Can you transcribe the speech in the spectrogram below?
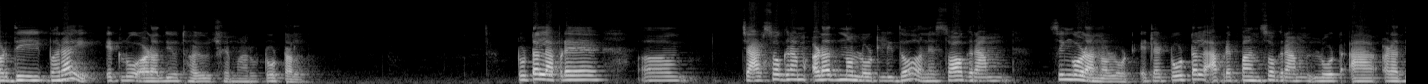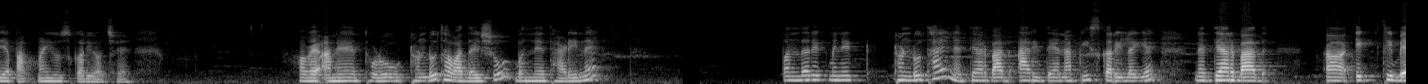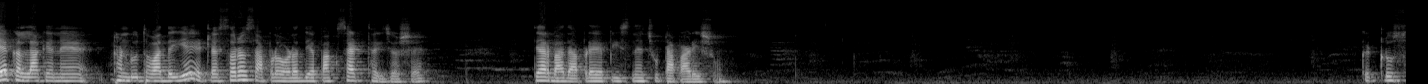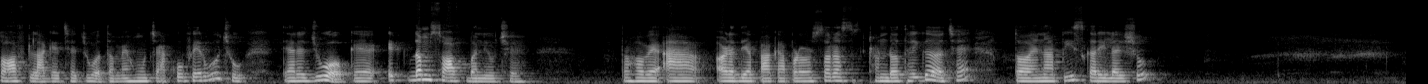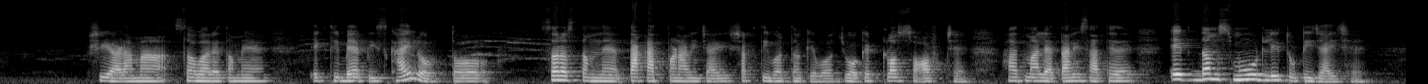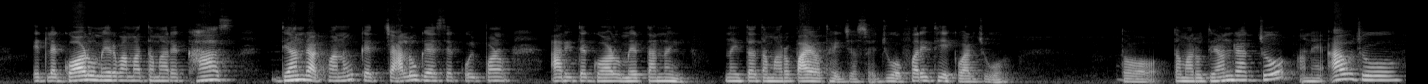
અડધી ભરાઈ એટલું અડદિયું થયું છે મારું ટોટલ. ટોટલ આપણે ચારસો ગ્રામ અડદનો લોટ લીધો અને સો ગ્રામ સિંગોડાનો લોટ. એટલે ટોટલ આપણે પાંચસો ગ્રામ લોટ આ અડદિયા પાકમાં યુઝ કર્યો છે. હવે આને થોડું ઠંડુ થવા દઈશું બંને થાળીને. પંદર એક મિનિટ ઠંડુ થાય ને ત્યારબાદ આ રીતે એના પીસ કરી લઈએ ને ત્યારબાદ એકથી બે કલાક એને ઠંડુ થવા દઈએ એટલે સરસ આપણો અડદિયા પાક સેટ થઈ જશે. ત્યારબાદ આપણે પીસને છૂટા પાડીશું. કેટલું સોફ્ટ લાગે છે? જુઓ, તમે હું ચાકુ ફેરવું છું, ત્યારે જુઓ કે એકદમ સોફ્ટ બન્યું છે. તો હવે આ અડદિયા પાક આપણો સરસ ઠંડો થઈ ગયો છે, તો એના પીસ કરી લઈશું. શિયાળામાં સવારે તમે એકથી બે પીસ ખાઈ લો, તો સરસ તમને તાકાત પણ આવી જાય, શક્તિવર્ધક એવો. જુઓ, કેટલો સોફ્ટ છે. હાથમાં લેતાની સાથે એકદમ સ્મૂથલી તૂટી જાય છે. એટલે ગોળ ઉમેરવામાં તમારે ખાસ ધ્યાન રાખવાનું કે ચાલુ ગેસે કોઈ પણ આ રીતે ગોળ ઉમેરતા નહીં. નહીં તો તમારો પાયો થઈ જશે. જુઓ, ફરીથી એકવાર જુઓ. તો તમારું ધ્યાન રાખજો અને આવજો.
